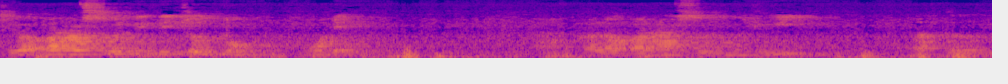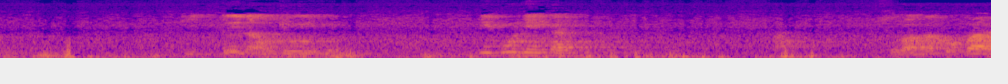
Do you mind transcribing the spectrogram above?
sebab para rasul ini dicontoh model. Ha, kalau para rasul mencuri maka kita nak mencuri pun dibolehkan ha. sebab apa para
